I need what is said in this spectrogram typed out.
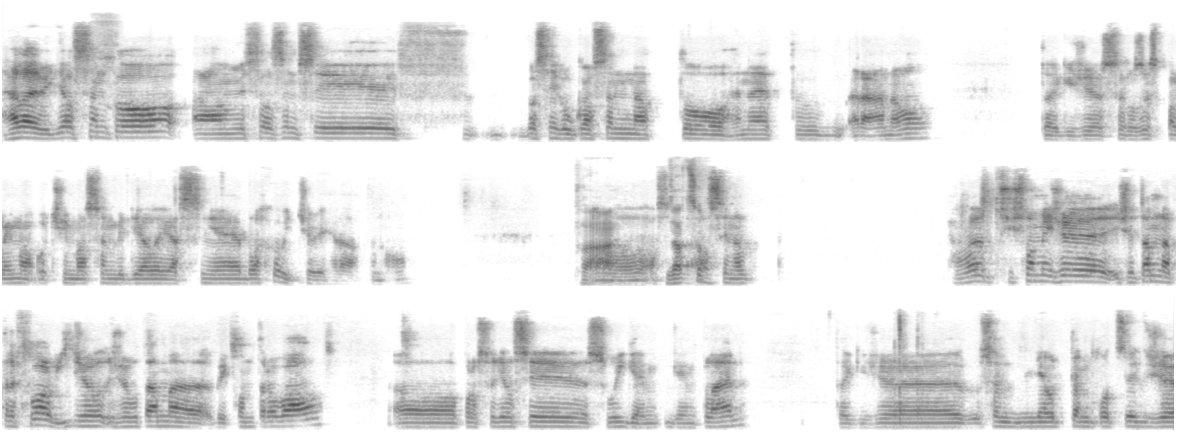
Hele, viděl jsem to a myslel jsem si, vlastně koukal jsem na to hned ráno, takže se rozespalýma očima jsem viděl jasně Blachoviče vyhrát, no. Uh, asi, Za co? Asi na... Hele, přišlo mi, že, že tam natrfoval víc, že, že ho tam eh, vykontroval, prosadil si svůj game, gameplan, takže jsem měl ten pocit, že,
